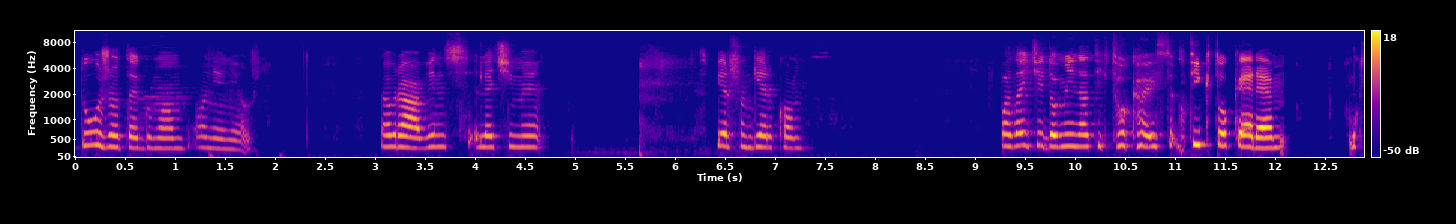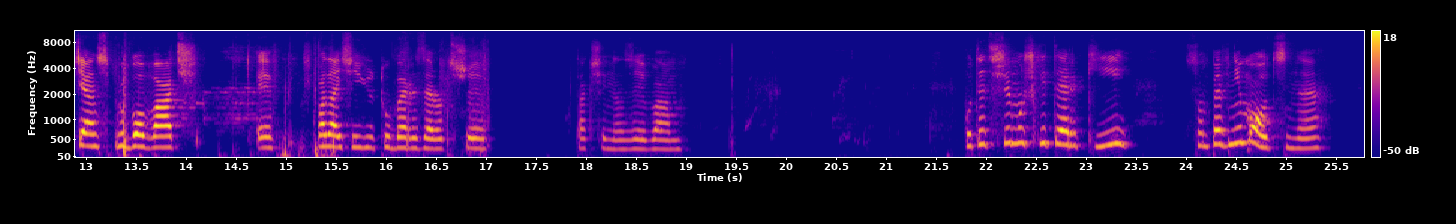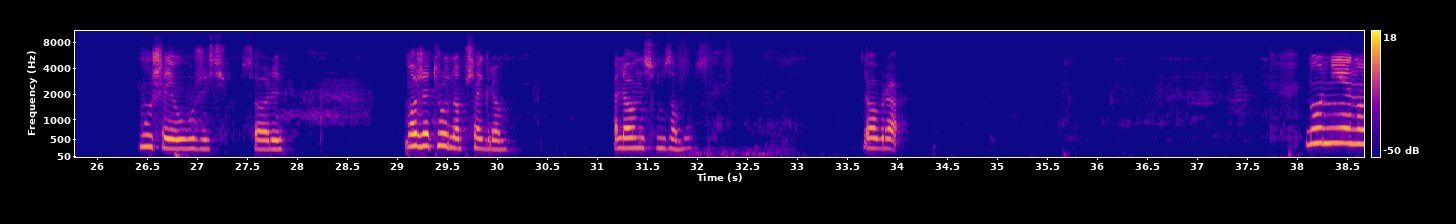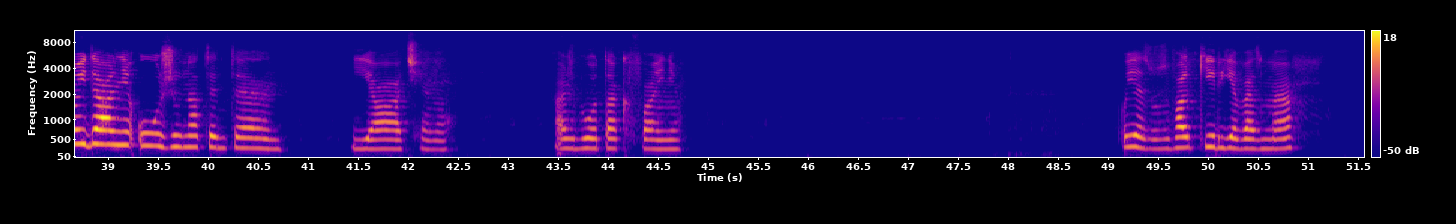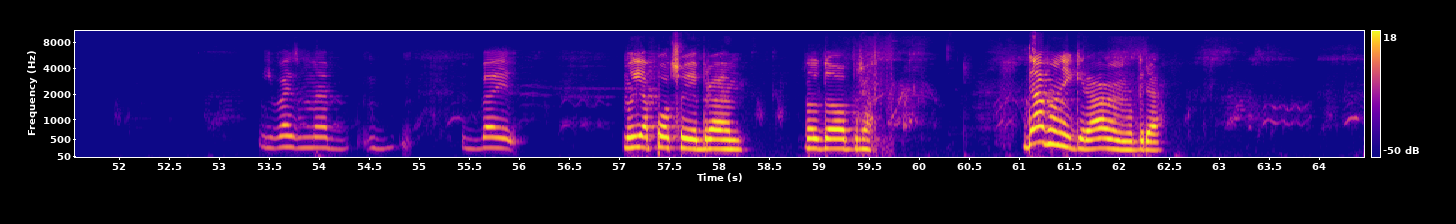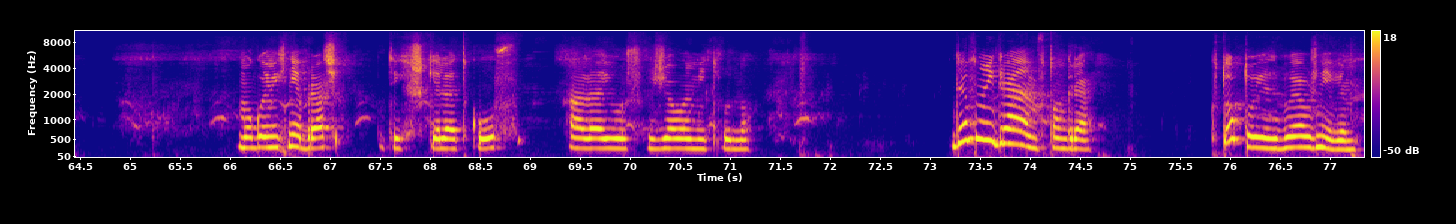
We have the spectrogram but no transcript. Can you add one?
Dużo tego mam. O nie, nie już. Dobra, więc lecimy z pierwszą gierką. Wpadajcie do mnie na TikToka, jestem TikTokerem. Bo chciałem spróbować. E, wp- Wpadajcie YouTuber03. Tak się nazywam. Bo te trzy muszkieterki są pewnie mocne. Muszę je użyć. Sorry. Może trudno przegram. Ale one są za mocne. Dobra. No nie, no idealnie użył na ten, ten. Ja cię no. Aż było tak fajnie. O Jezus, Walkirię wezmę. I wezmę Bale. No ja po co je brałem? No dobra. Dawno nie grałem w grę. Mogłem ich nie brać, tych szkieletków, ale już wziąłem i trudno. Dawno nie grałem w tą grę. Kto to jest, bo ja już nie wiem.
